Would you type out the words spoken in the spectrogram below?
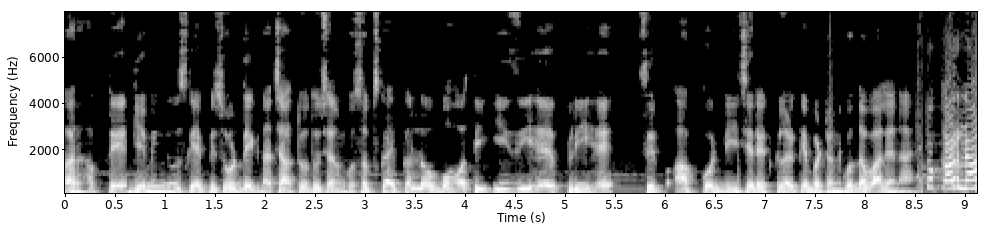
हर हफ़्ते गेमिंग न्यूज़ के एपिसोड देखना चाहते हो तो चैनल को सब्सक्राइब कर लो। बहुत ही ईजी है फ्री है। सिर्फ़ आपको नीचे रेड कलर के बटन को दबा लेना है। तो करना।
